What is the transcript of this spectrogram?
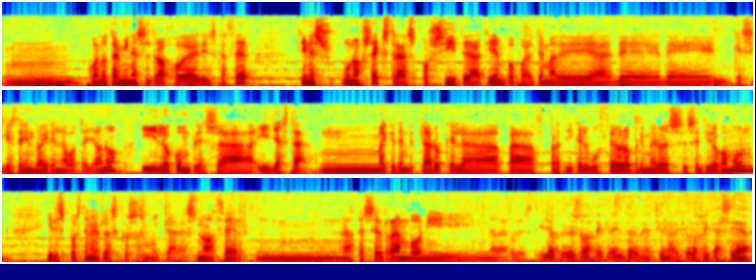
mm, cuando terminas el trabajo que tienes que hacer, tienes unos extras por si te da tiempo, por el tema de, que sigues teniendo aire en la botella o no, y lo cumples, o sea, y ya está. Mm, hay que tener claro que la, para practicar el buceo lo primero es el sentido común y después tener las cosas muy claras, no hacer mm, hacerse el Rambo ni nada por el estilo. Ya, pero eso hace que la intervención arqueológica sea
